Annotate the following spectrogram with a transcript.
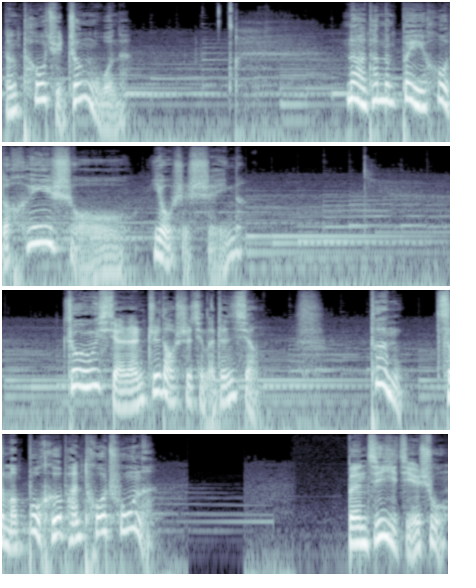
能偷取证物呢？那他们背后的黑手又是谁呢？周勇显然知道事情的真相，但怎么不和盘托出呢？本集已结束，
